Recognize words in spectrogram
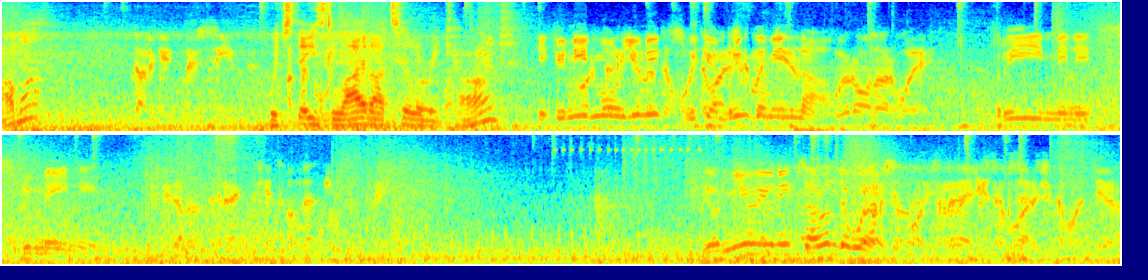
armor, which these light artillery can't. If you need more units, we can bring them in now. We're on our way. Three minutes remaining. We got a direct hit on that infantry. Your new units are on the way. Support ready, товарищ командир.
